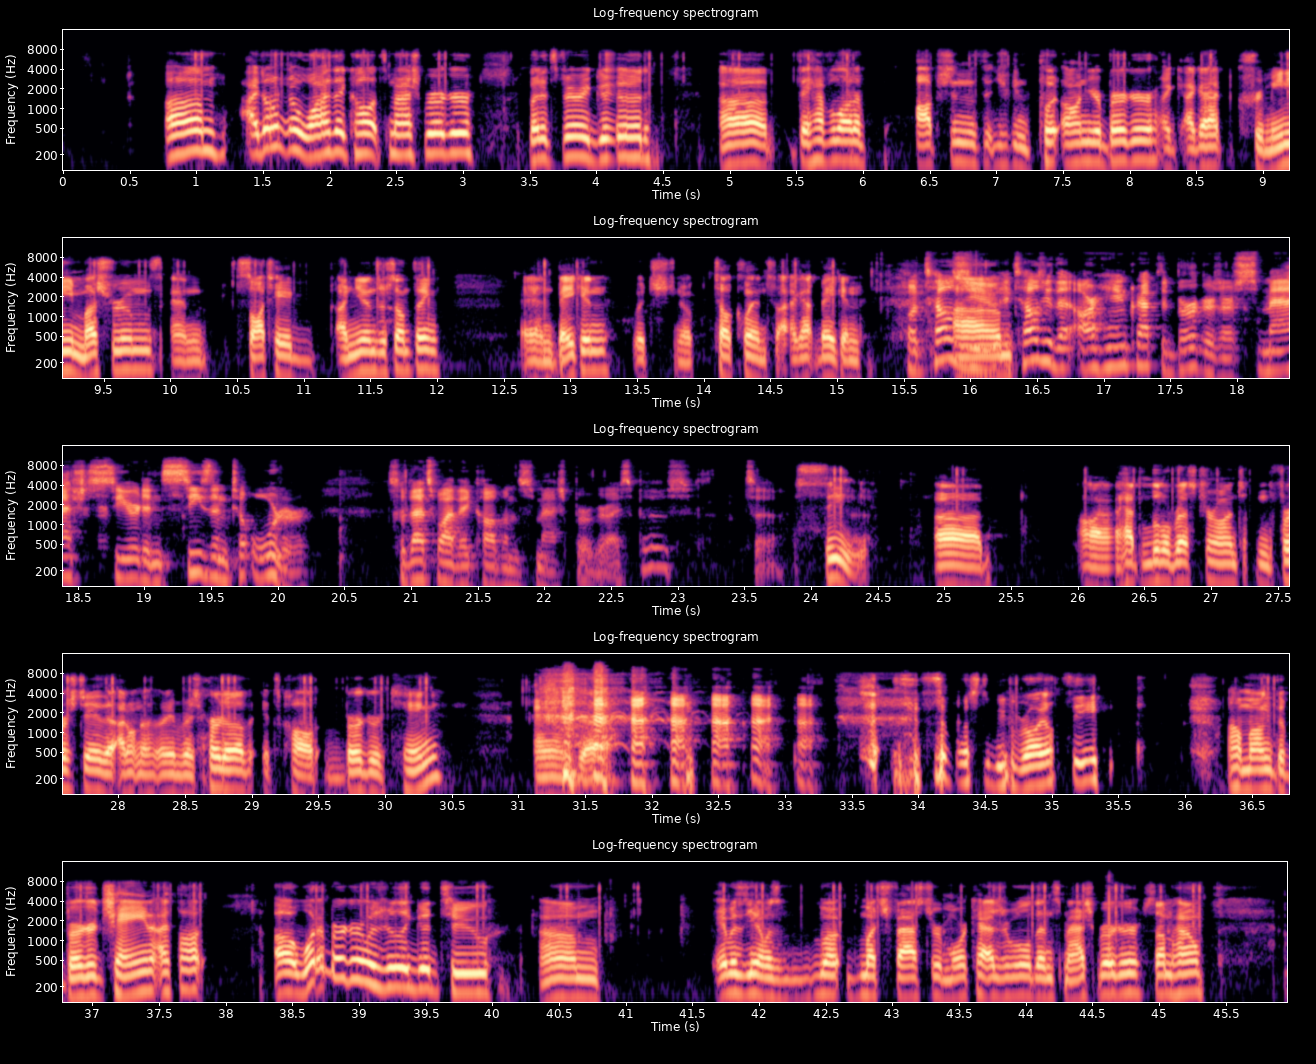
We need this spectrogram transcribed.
Um, I don't know why they call it smash burger, but it's very good. Uh, they have a lot of options that you can put on your burger. I, I got cremini mushrooms and sautéed onions or something, and bacon. Which you know, tell Clint I got bacon. Well, it tells you Um, it tells you that our handcrafted burgers are smashed, seared, and seasoned to order. So that's why they call them smash burger, I suppose. So See, uh, I had a little restaurant on the first day that I don't know if anybody's heard of. It's called Burger King, and uh, it's supposed to be royalty among the burger chain. I thought, uh, Whataburger was really good too. Um, it was you know it was mu much faster, more casual than Smash Burger somehow.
